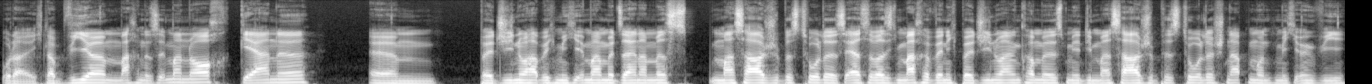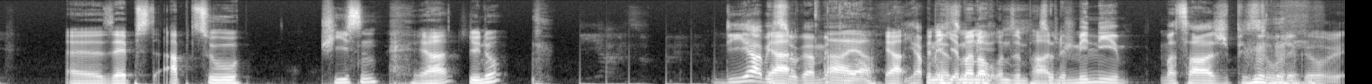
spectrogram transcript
oder ich glaube, wir machen das immer noch gerne. Ähm, bei Gino habe ich mich immer mit seiner Mas Massagepistole, das erste, was ich mache, wenn ich bei Gino ankomme, ist mir die Massagepistole schnappen und mich irgendwie äh, selbst abzuschießen. ja, Gino? Die habe ich Ja. sogar Ah, mitgenommen. ja. Ja, Ich hab bin ich so immer noch eine- So unsympathisch. eine Mini-Massagepistole geholt.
